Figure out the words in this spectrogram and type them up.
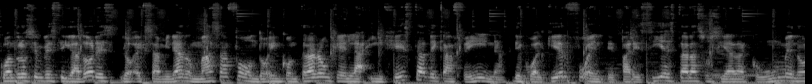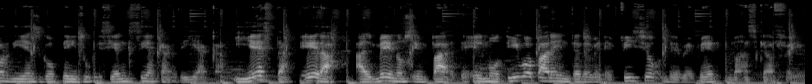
Cuando los investigadores lo examinaron más a fondo, encontraron que la ingesta de cafeína de cualquier fuente parecía estar asociada con un menor riesgo de insuficiencia cardíaca, y esta era, al menos en parte, el motivo aparente de beneficio de beber más café.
